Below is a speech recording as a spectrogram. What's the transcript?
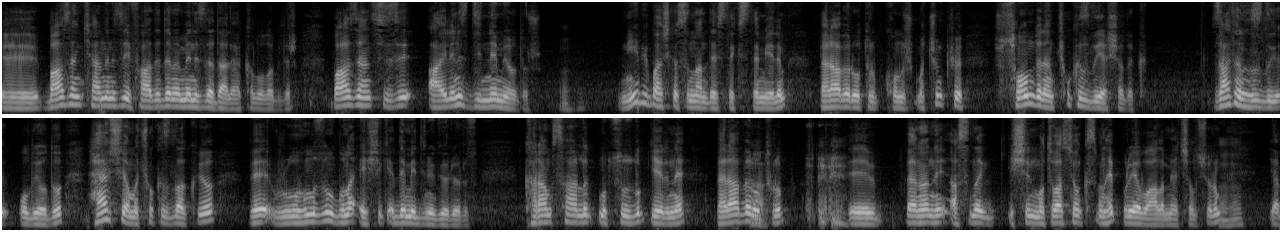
Ee, bazen kendinizi ifade edememenizle de alakalı olabilir. Bazen sizi aileniz dinlemiyordur. Niye bir başkasından destek istemeyelim? Beraber oturup konuşma. Çünkü son dönem çok hızlı yaşadık. Zaten hızlı oluyordu. Her şey ama çok hızlı akıyor ve ruhumuzun buna eşlik edemediğini görüyoruz. Karamsarlık, mutsuzluk yerine beraber oturup e, ben hani aslında işin motivasyon kısmını hep buraya bağlamaya çalışıyorum. Ya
